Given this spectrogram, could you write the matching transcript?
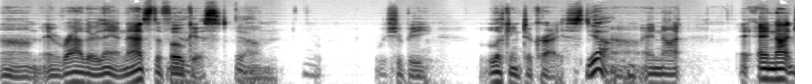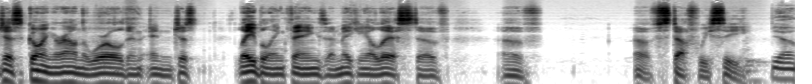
um, and rather than that's the focus yeah, yeah. Um, we should be looking to christ yeah uh, and not and not just going around the world and, and just labeling things and making a list of of of stuff we see yeah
